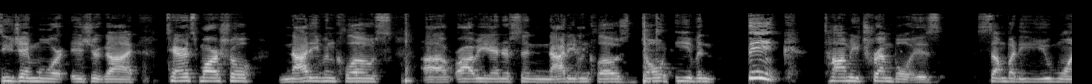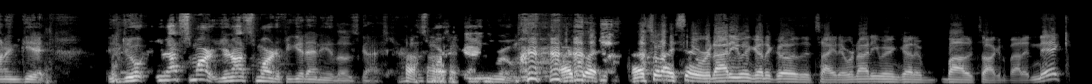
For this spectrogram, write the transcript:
DJ Moore is your guy. Terrace Marshall, not even close. Uh, Robbie Anderson, not even close. Don't even think Tommy Tremble is somebody you want to get. You do, you're not smart. You're not smart if you get any of those guys. You're the smartest guy in the room. that's, what, that's what I say. We're not even going to go to the tight end. We're not even going to bother talking about it. Nick,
